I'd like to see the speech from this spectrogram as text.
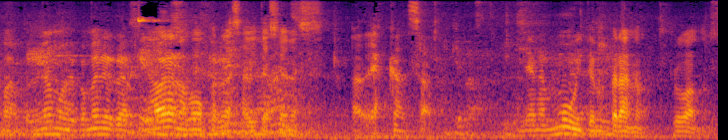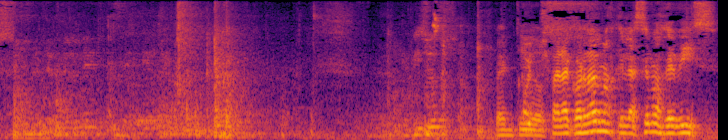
Bueno, terminamos de comer y reaccionar. Ahora nos vamos para las habitaciones a descansar. Mañana muy temprano. Probamos. 22. Para acordarnos que lo hacemos de bis.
